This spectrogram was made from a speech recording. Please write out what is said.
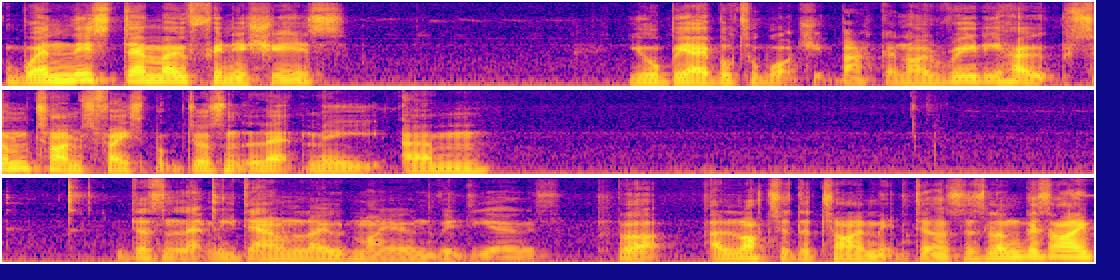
when this demo finishes, you'll be able to watch it back. And I really hope. Sometimes Facebook doesn't let me. Um, doesn't let me download my own videos, but a lot of the time it does. As long as I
